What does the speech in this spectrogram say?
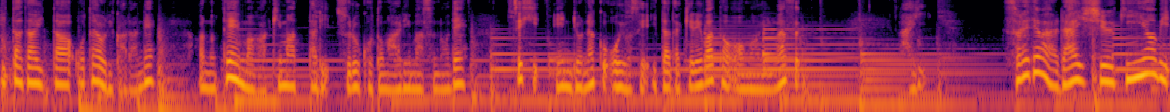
いただいたお便りからねあのテーマが決まったりすることもありますので是非遠慮なくお寄せいただければと思います。はい。それでは来週金曜日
